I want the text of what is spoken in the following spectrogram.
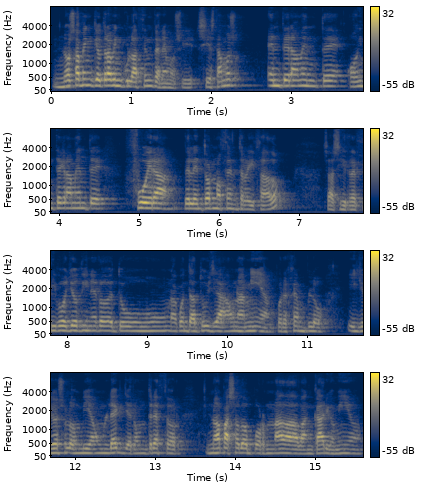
No saben qué otra vinculación tenemos. Si, si estamos enteramente o íntegramente fuera del entorno centralizado, o sea, si recibo yo dinero de tu, una cuenta tuya a una mía, por ejemplo, y yo eso lo envío a un Ledger o un Trezor, no ha pasado por nada bancario mío,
